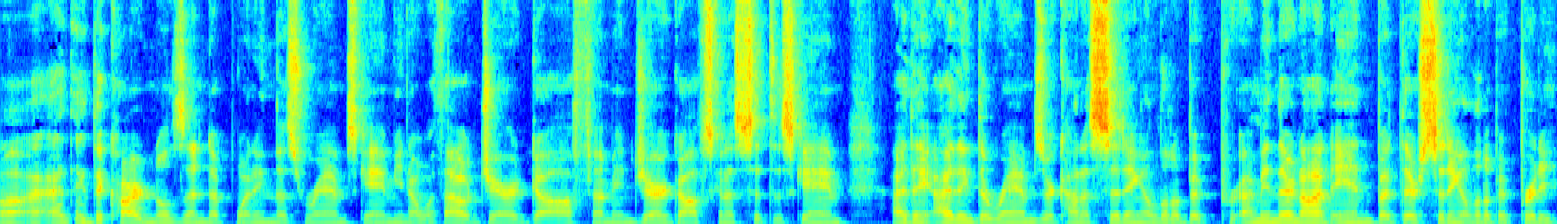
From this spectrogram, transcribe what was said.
Well, I think the Cardinals end up winning this Rams game, you know, without Jared Goff. I mean, Jared Goff's going to sit this game. I think I think the Rams are kind of sitting a little bit. I mean, they're not in, but they're sitting a little bit pretty.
